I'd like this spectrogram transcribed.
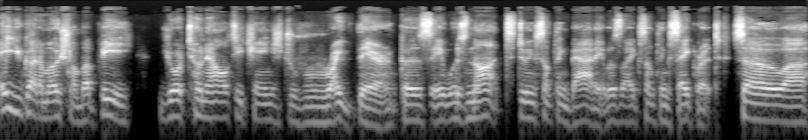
A, you got emotional, but B, your tonality changed right there because it was not doing something bad. It was like something sacred. So, uh,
